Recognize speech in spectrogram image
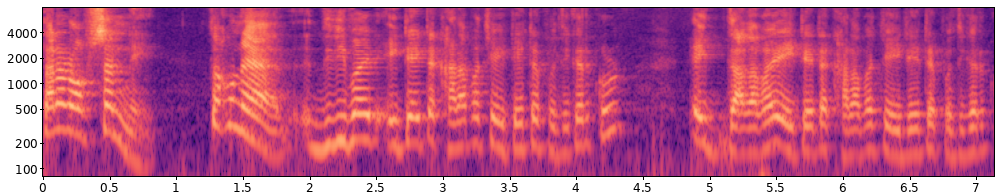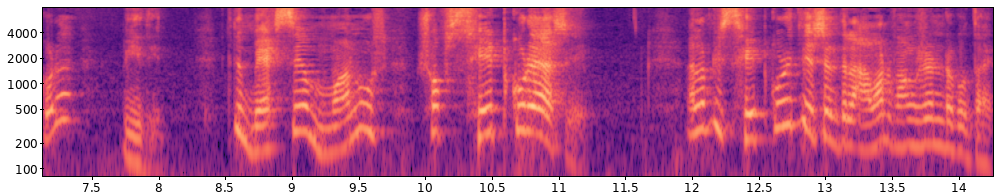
তার আর অপশান নেই। তখন হ্যাঁ দিদিভাইয়ের এইটা এটা খারাপ আছে, এইটা এটা প্রতিকার করুন। এই দাদাভাই এইটা এটা খারাপ আছে, এইটা এটা প্রতিকার করে বিয়ে দিন। কিন্তু ম্যাক্সিমাম মানুষ সব সেট করে আসে। আর আপনি সেট করে দিয়েছেন তাহলে আমার ফাংশনটা কোথায়?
